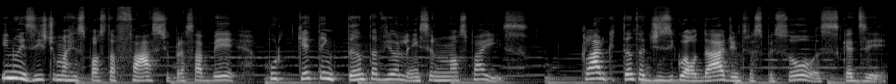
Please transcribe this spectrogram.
E não existe uma resposta fácil para saber por que tem tanta violência no nosso país. Claro que tanta desigualdade entre as pessoas, quer dizer,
